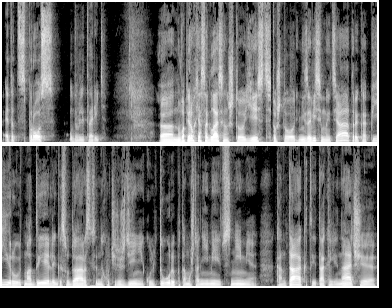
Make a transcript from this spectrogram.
этот спрос удовлетворить? Э, ну, во-первых, я согласен, что есть то, что независимые театры копируют модели государственных учреждений культуры, потому что они имеют с ними контакты, так или иначе,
